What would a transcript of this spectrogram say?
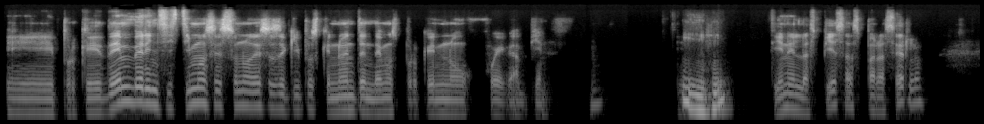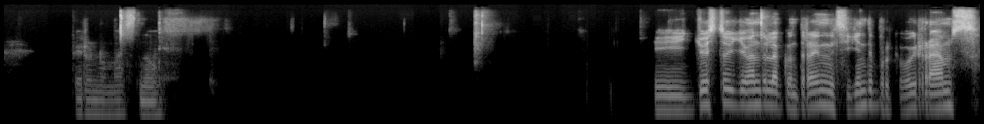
Eh, porque Denver, insistimos, es uno de esos equipos que no entendemos por qué no juega bien. Tiene las piezas para hacerlo, pero nomás no. Y yo estoy llevando la contraria en el siguiente porque voy Rams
